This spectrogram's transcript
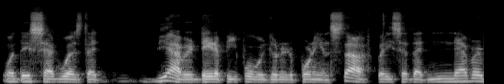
What they said was that yeah, we're data people, we're good at reporting and stuff, but he said that never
